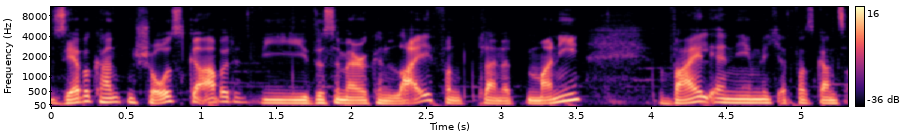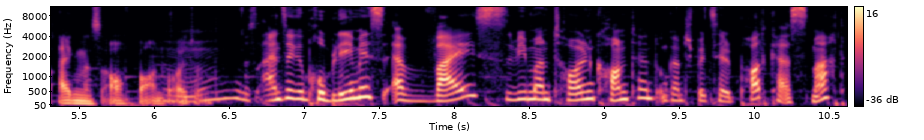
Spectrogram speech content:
sehr bekannten Shows gearbeitet wie This American Life und Planet Money, weil er nämlich etwas ganz Eigenes aufbauen wollte. Das einzige Problem ist, er weiß, wie man tollen Content und ganz speziell Podcasts macht,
